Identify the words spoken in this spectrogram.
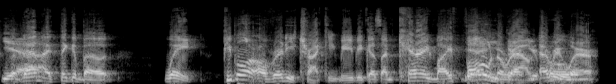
Yeah. But then I think about, wait, people are already tracking me because I'm carrying my phone yeah, around everywhere. Phone.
